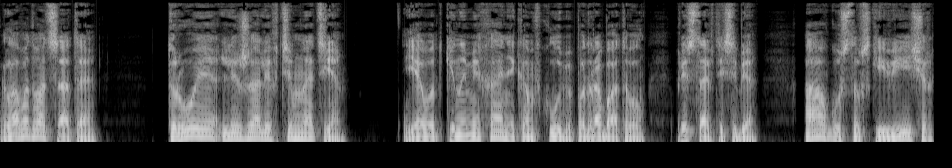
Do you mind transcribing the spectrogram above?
Глава 20. Трое лежали в темноте. Я вот киномехаником в клубе подрабатывал, представьте себе. Августовский вечер,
